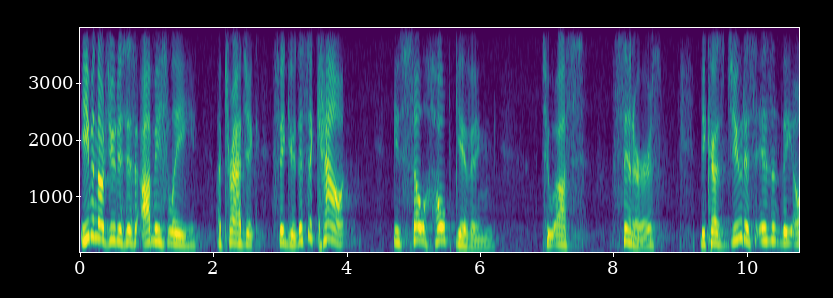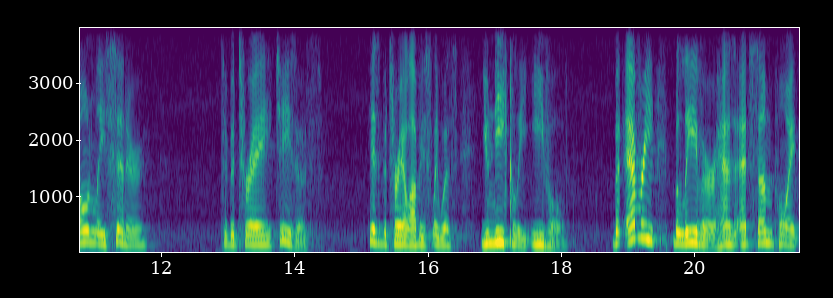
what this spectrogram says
Even though Judas is obviously a tragic figure, this account is so hope giving to us sinners because Judas isn't the only sinner to betray Jesus. His betrayal obviously was uniquely evil. But every believer has at some point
